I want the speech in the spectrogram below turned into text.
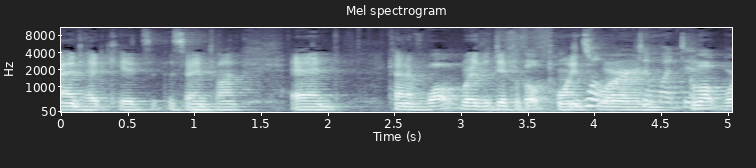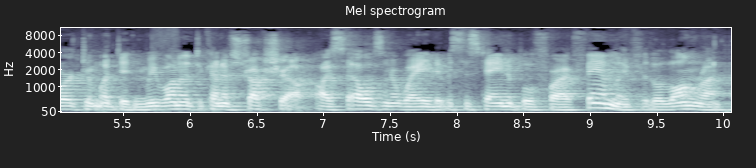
and had kids at the same time, and kind of what were the difficult points What were, worked and what didn't. worked and what didn't. We wanted to kind of structure ourselves in a way that was sustainable for our family for the long run.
